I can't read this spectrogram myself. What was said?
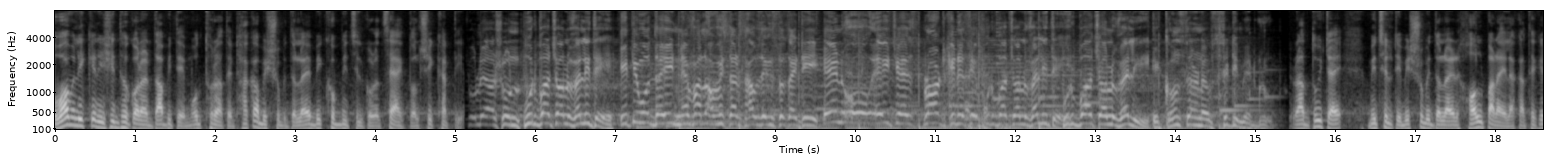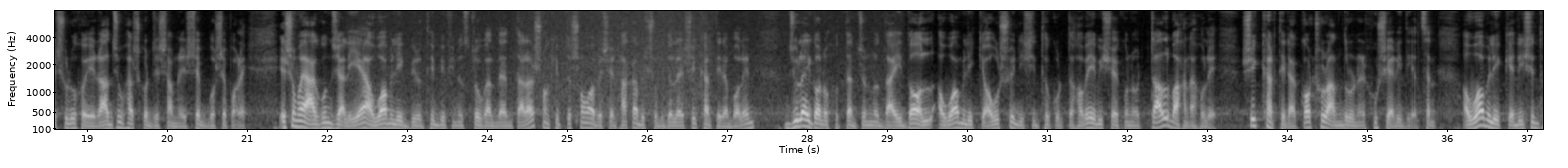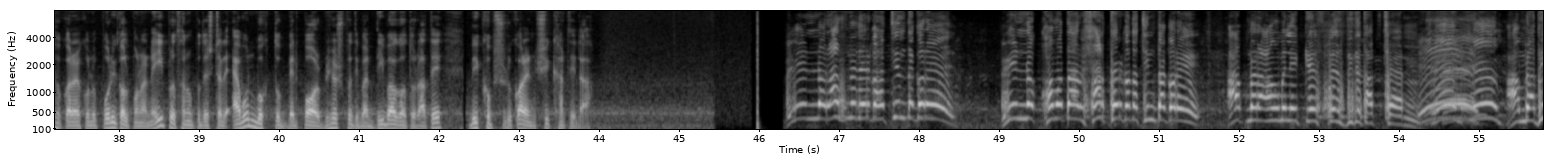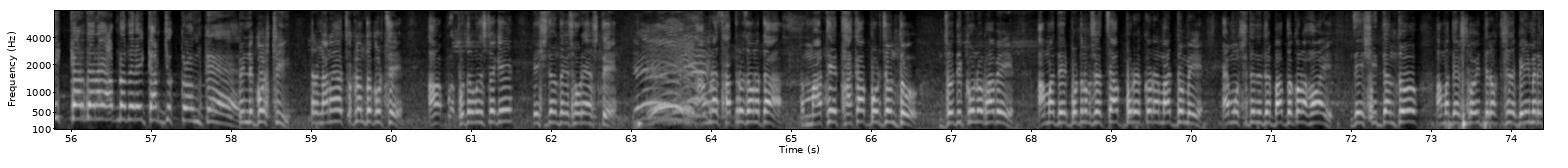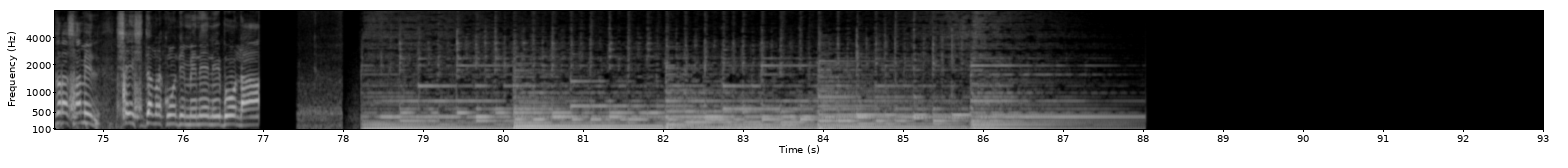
আওয়ামী লীগকে নিষিদ্ধ করার দাবিতে মধ্যরাতে ঢাকা বিশ্ববিদ্যালয়ে বিক্ষোভ মিছিল করেছে একদল শিক্ষার্থী। চলে আসুন পূর্বাচল ভ্যালিতে। ইতিমধ্যেই naval officer housing society NOHS plot কিনেছে Purbachal ভ্যালিতে। Purbachal valley a concern of city made group রাত দুইটায় মিছিলটি বিশ্ববিদ্যালয়ের হলপাড়া এলাকা থেকে শুরু হয়ে রাজু ভাস্কর্যের সামনে এসে বসে পড়ে। এ সময় আগুন জ্বালিয়ে আওয়ামী লীগ বিরোধী বিভিন্ন স্লোগান দেন তারা। সংক্ষিপ্ত সমাবেশে ঢাকা বিশ্ববিদ্যালয়ের শিক্ষার্থীরা বলেন, জুলাই গণহত্যার জন্য দায়ী দল আওয়ামী লীগকে অবশ্যই নিষিদ্ধ করতে হবে। এ বিষয়ে কোনো টাল বাহানা হলে শিক্ষার্থীরা কঠোর আন্দোলনের হুঁশিয়ারি দিয়েছেন। আওয়ামী লীগকে নিষিদ্ধ করার কোনো পরিকল্পনা নেই। প্রধান উপদেষ্টার এমন বক্তব্যের পর বৃহস্পতিবার দিবাগত রাতে বিক্ষোভ শুরু করেন শিক্ষার্থীরা। বিভিন্ন রাজনীতির কথা চিন্তা করে বিভিন্ন ক্ষমতার স্বার্থের কথা চিন্তা করে আপনারা আওয়ামী লীগকে স্পেস দিতে চাচ্ছেন। আমরা ধিক্কার জানাই আপনাদের এই কার্যক্রমকে। বিভিন্ন গোষ্ঠী তারা নানা চক্রান্ত করছে। প্রধান উপদেষ্টাকে এই সিদ্ধান্ত থেকে সরে আসতে। আমরা ছাত্র জনতা মাঠে থাকা পর্যন্ত যদি কোনোভাবে আমাদের প্রধান চাপ প্রয়োগ করার মাধ্যমে এমন সিদ্ধান্ত নিতে বাধ্য করা হয় যে সিদ্ধান্ত আমাদের শহীদদের রক্তের সাথে বেইমারি করা সামিল, সেই সিদ্ধান্ত আমরা কোনোদিন মেনে নেব না।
